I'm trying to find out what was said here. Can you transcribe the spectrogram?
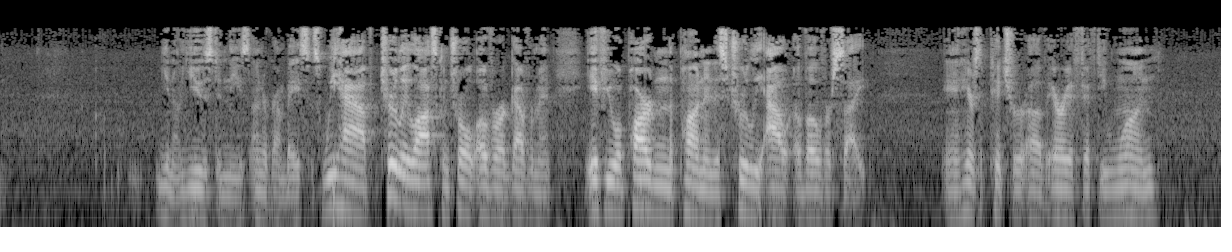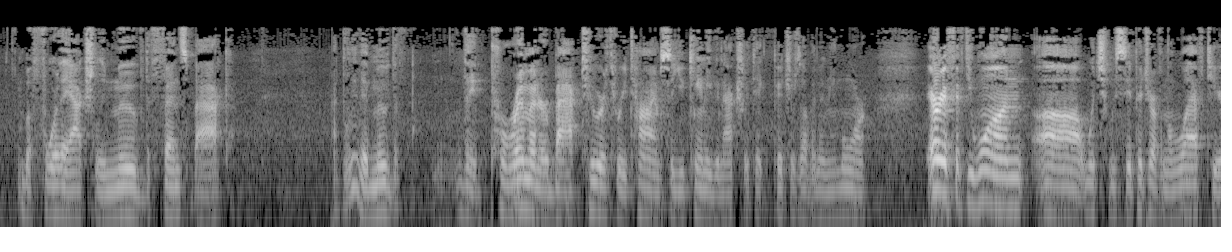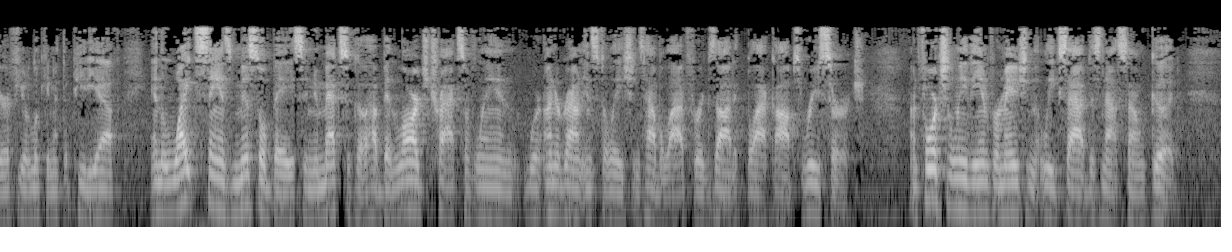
you know, used in these underground bases. We have truly lost control over our government. If you will pardon the pun, it is truly out of oversight. And here's a picture of Area 51 before they actually moved the fence back. I believe they moved the, the perimeter back two or three times, so you can't even actually take pictures of it anymore. Area 51, uh, which we see a picture of on the left here if you're looking at the PDF, and the White Sands Missile Base in New Mexico have been large tracts of land where underground installations have allowed for exotic black ops research. Unfortunately, the information that leaks out does not sound good.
